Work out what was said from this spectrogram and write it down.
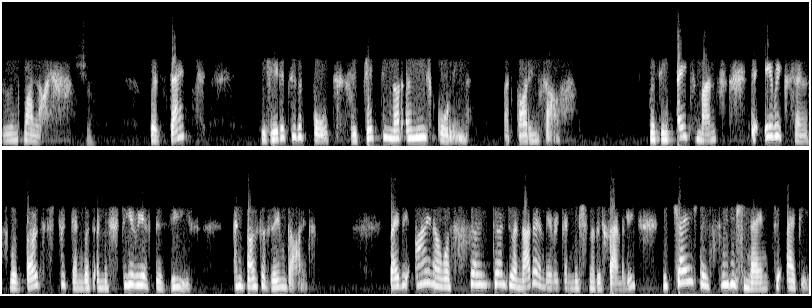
ruined my life. Sure. With that, he headed to the port, rejecting not only his calling, but God himself. Within eight months, the Ericsons were both stricken with a mysterious disease and both of them died. Baby Ina was turned to another American missionary family who changed her Swedish name to Aggie.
